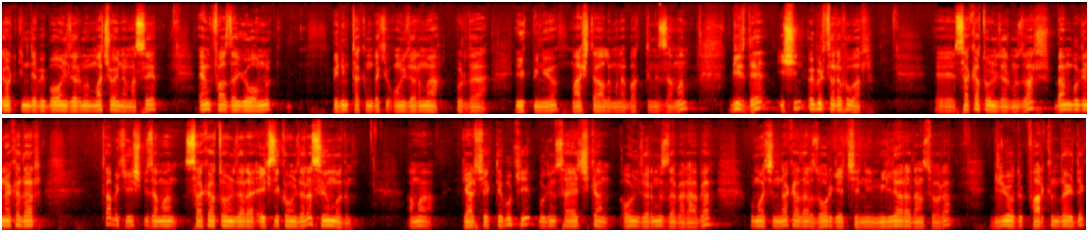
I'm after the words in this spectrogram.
Dört günde bir bu oyuncularımın maç oynaması en fazla yoğunluk benim takımdaki oyuncularıma burada yük biniyor. Maç dağılımına baktığınız zaman. Bir de işin öbür tarafı var. Ee, sakat oyuncularımız var. Ben bugüne kadar tabii ki hiçbir zaman sakat oyunculara, eksik oyunculara sığınmadım. Ama gerçekte bu ki bugün sahaya çıkan oyuncularımızla beraber bu maçın ne kadar zor geçeceğini milli aradan sonra biliyorduk, farkındaydık.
